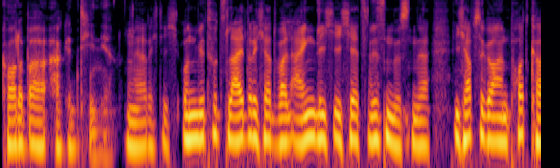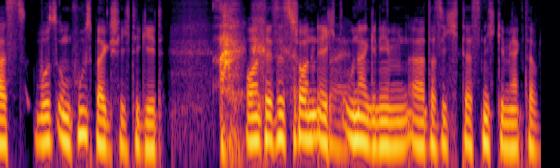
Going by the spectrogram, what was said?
Cordoba, Argentinien. Ja, richtig. Und mir tut es leid, Richard, weil eigentlich ich jetzt wissen müssen. Ja. Ich habe sogar einen Podcast, wo es um Fußballgeschichte geht. Und es ist schon echt unangenehm, äh, dass ich das nicht gemerkt habe.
